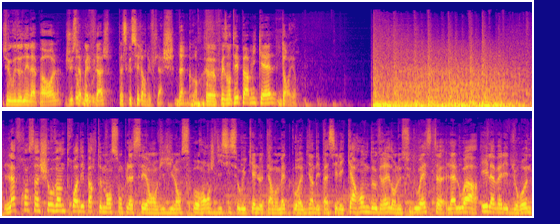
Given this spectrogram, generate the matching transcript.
Je vais vous donner la parole juste après le flash, parce que c'est l'heure du flash. D'accord. Euh, présenté par Mickaël Dorian. La France a chaud, 23 départements sont placés en vigilance orange. D'ici ce week-end, le thermomètre pourrait bien dépasser les 40 degrés dans le sud-ouest, la Loire et la vallée du Rhône.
